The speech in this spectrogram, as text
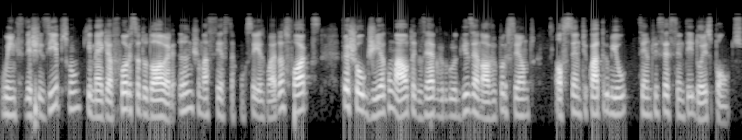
O índice DXY, que mede a força do dólar ante uma cesta com seis moedas fortes, fechou o dia com alta de 0,19% aos 104.162 pontos.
